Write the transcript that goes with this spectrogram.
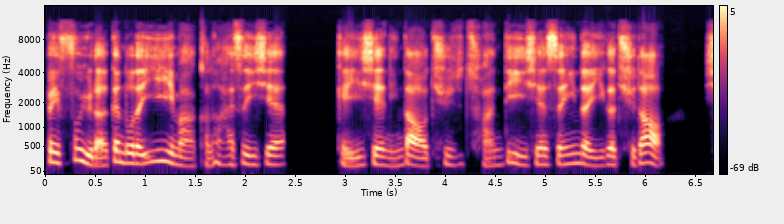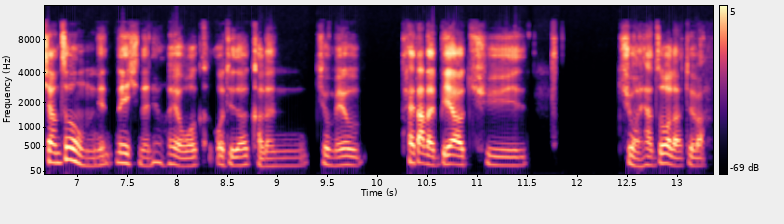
被赋予了更多的意义嘛，可能还是一些。给一些领导去传递一些声音的一个渠道，像这种类类型的年会，我可我觉得可能就没有太大的必要去去往下做了，对吧？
